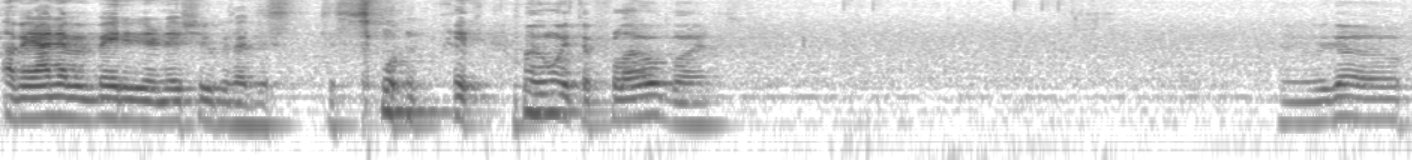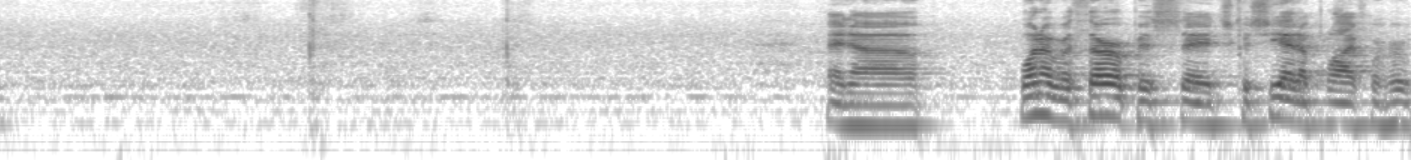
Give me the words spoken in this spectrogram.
I mean, I never made it an issue because I just, just went with, went with the flow, but here we go. And uh, one of her therapists said, because she had applied for her,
